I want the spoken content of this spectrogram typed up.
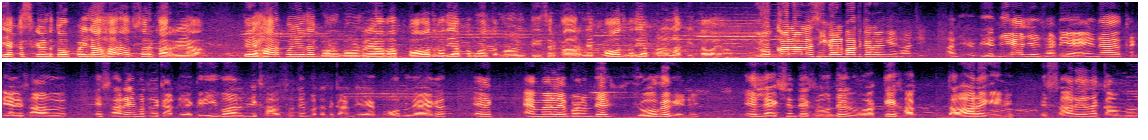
ਇੱਕ ਸਕਿੰਟ ਤੋਂ ਪਹਿਲਾਂ ਹਰ ਅਫਸਰ ਕਰ ਰਿਹਾ ਤੇ ਹਰ ਕੋਈ ਉਹਦੇ ਗੁਣ ਗਾਉਣ ਰਿਹਾ ਵਾ। ਬਹੁਤ ਵਧੀਆ ਭਗਵੰਤ ਮਾਨ ਦੀ ਸਰਕਾਰ ਨੇ ਬਹੁਤ ਵਧੀਆ ਉਪਰਾਲਾ ਕੀਤਾ ਹੋਇਆ। ਲੋਕਾਂ ਨਾਲ ਅਸੀਂ ਗੱਲਬਾਤ ਕਰਾਂਗੇ ਹਾਂਜੀ। ਹਾਂਜੀ ਵੀਰ ਜੀ ਇਹ ਜਿਹੜੇ ਸਾਡੇ ਆਏ ਨਾ ਖੰਡੇ ਵਾਲੇ ਸਾਹਿਬ ਇਹ ਸਾਰੇ ਹੀ ਮਦਦ ਕਰਦੇ ਆ। ਗਰੀਬ ਆਦਮੀ ਦੀ ਖਾਲਸਾ ਤੇ ਮਦਦ ਕਰਦੇ ਆ। ਬਹੁਤ ਲੈਗ ਇਹ ਐਮਐਲਏ ਬਣਨ ਦੇ ਯੋਗ ਹੈਗੇ ਨੇ। ਇਹ ਇਲੈਕਸ਼ਨ ਦੇ ਖਲੋਣ ਵਾਕਈ ਹੱਕਦਾਰ ਹੈਗੇ ਨੇ। ਇਹ ਸਾਰਿਆਂ ਦਾ ਕੰਮ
